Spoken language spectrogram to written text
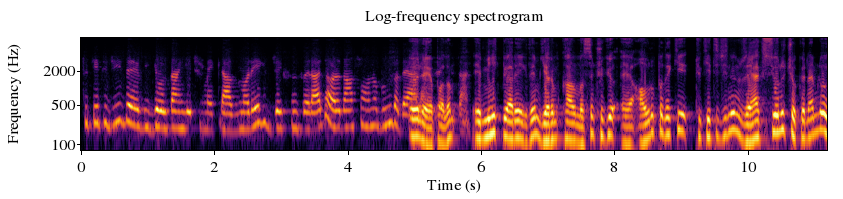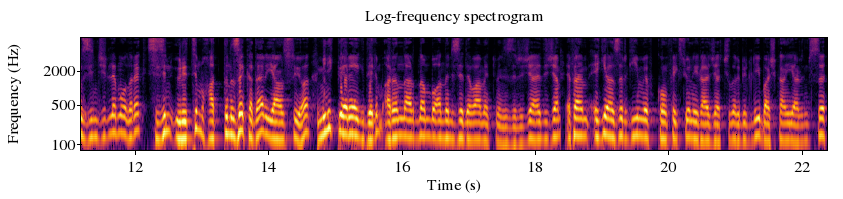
tüketiciyi de bir gözden geçirmek lazım. Araya gideceksiniz herhalde. Aradan sonra bunu da değerlendirelim. Öyle yapalım. E, minik bir araya gidelim. Yarım kalmasın. Çünkü e, Avrupa'daki tüketicinin reaksiyonu çok önemli. O zincirleme olarak sizin üretim hattınıza kadar yansıyor. Minik bir araya gidelim. Aranın ardından bu analize devam etmenizi rica edeceğim. Efendim Ege Hazır Giyim ve Konfeksiyon İhracatçıları Birliği Başkan Yardımcısı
